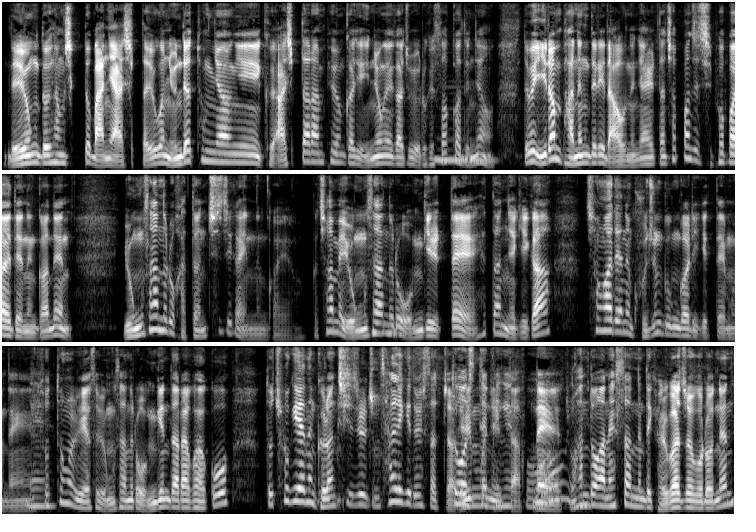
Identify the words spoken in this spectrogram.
내용도 형식도 많이 아쉽다. 이건 윤 대통령이 그 아쉽다라는 표현까지 인용해가지고 이렇게 썼거든요. 음. 근데 왜 이런 반응들이 나오느냐? 일단 첫 번째 짚어봐야 되는 거는 용산으로 갔던 취지가 있는 거예요. 그러니까 처음에 용산으로 음. 옮길 때 했던 얘기가 청와대는 구중궁궐이기 때문에 네. 소통을 위해서 용산으로 옮긴다라고 하고 또 초기에는 그런 취지를 좀 살리기도 했었죠. 일문일답. 네, 좀 한동안 했었는데 결과적으로는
